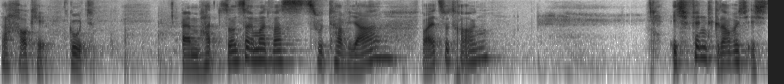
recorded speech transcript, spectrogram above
Ach, okay, gut. Ähm, hat sonst noch jemand was zu Taviar beizutragen? Ich finde, glaube ich, ich,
